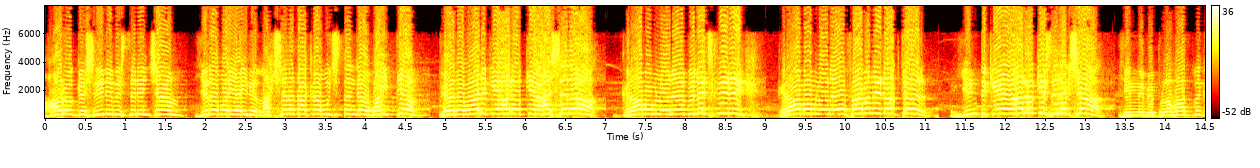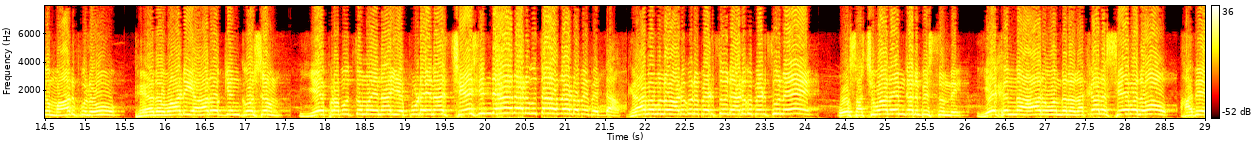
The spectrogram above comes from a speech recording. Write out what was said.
ఆరోగ్యశ్రీని విస్తరించాం. ఇరవై ఐదు లక్షల దాకా ఉచితంగా వైద్యం. పేదవాడికి ఆరోగ్య ఆసరా. గ్రామంలోనే విలేజ్ క్లినిక్. గ్రామంలోనే ఫ్యామిలీ డాక్టర్. ఇంటికే ఆరోగ్య సురక్ష. ఇన్ని విప్లవాత్మక మార్పులు పేదవాడి ఆరోగ్యం కోసం ఏ ప్రభుత్వమైనా ఎప్పుడైనా చేసిందా అని అడుగుతా ఉన్నాడు మీ బిడ్డ. గ్రామంలో అడుగులు పెడుతూనే అడుగు పెడుతూనే ఓ సచివాలయం కనిపిస్తుంది. ఏకంగా ఆరు వందల రకాల సేవలు అదే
